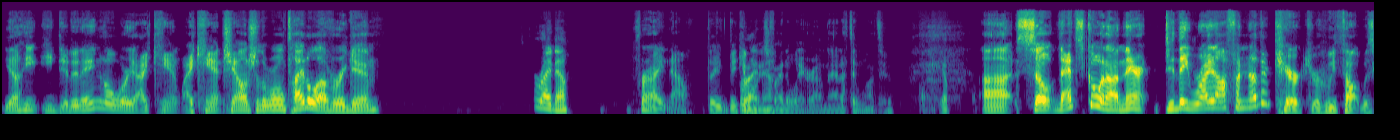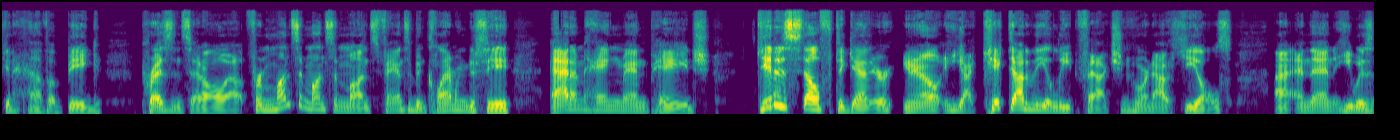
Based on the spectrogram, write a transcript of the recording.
You know, he he did an angle where I can't I can't challenge for the world title ever again. right now. For right now, they they can right always now. find a way around that if they want to. Yep. Uh, so that's going on there. Did they write off another character who we thought was going to have a big presence at all out? For months and months and months, fans have been clamoring to see Adam Hangman Page get himself together. You know, he got kicked out of the elite faction, who are now heels. Uh, and then he was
